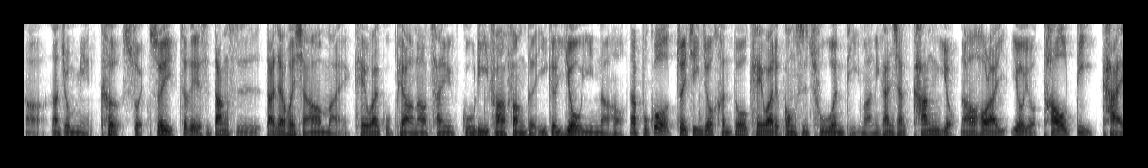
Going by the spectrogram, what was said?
啊，那就免课税。所以这个也是当时大家会想要买 KY 股票，然后参与股利发放的一个诱因呐哈。那不过最近就很多 KY 的公司出问题嘛，你看像康友，然后后来又有涛地、凯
